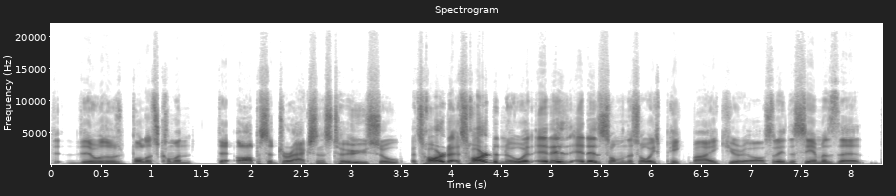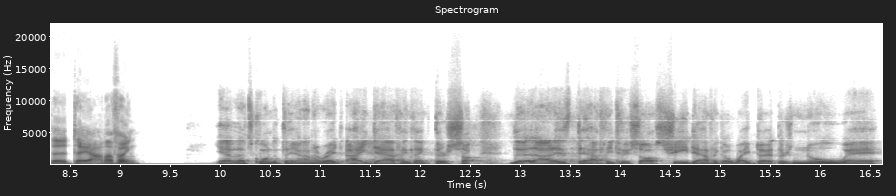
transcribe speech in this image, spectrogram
th- there were those bullets coming the opposite directions too. So it's hard. It's hard to know. It it is it is something that's always piqued my curiosity. The same as the the Diana thing. yeah, let's go on to Diana. Right, I definitely think there's so that that is definitely too soft. She definitely got wiped out. There's no way.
